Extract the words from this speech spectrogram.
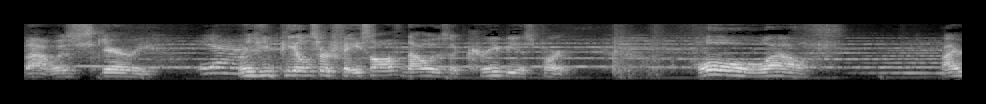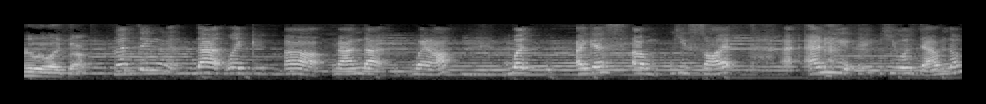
That was scary. Yeah. When he peels her face off, that was the creepiest part. Oh wow. I really like that. Good thing that like uh man that went up, but I guess um he saw it and he he was down though.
